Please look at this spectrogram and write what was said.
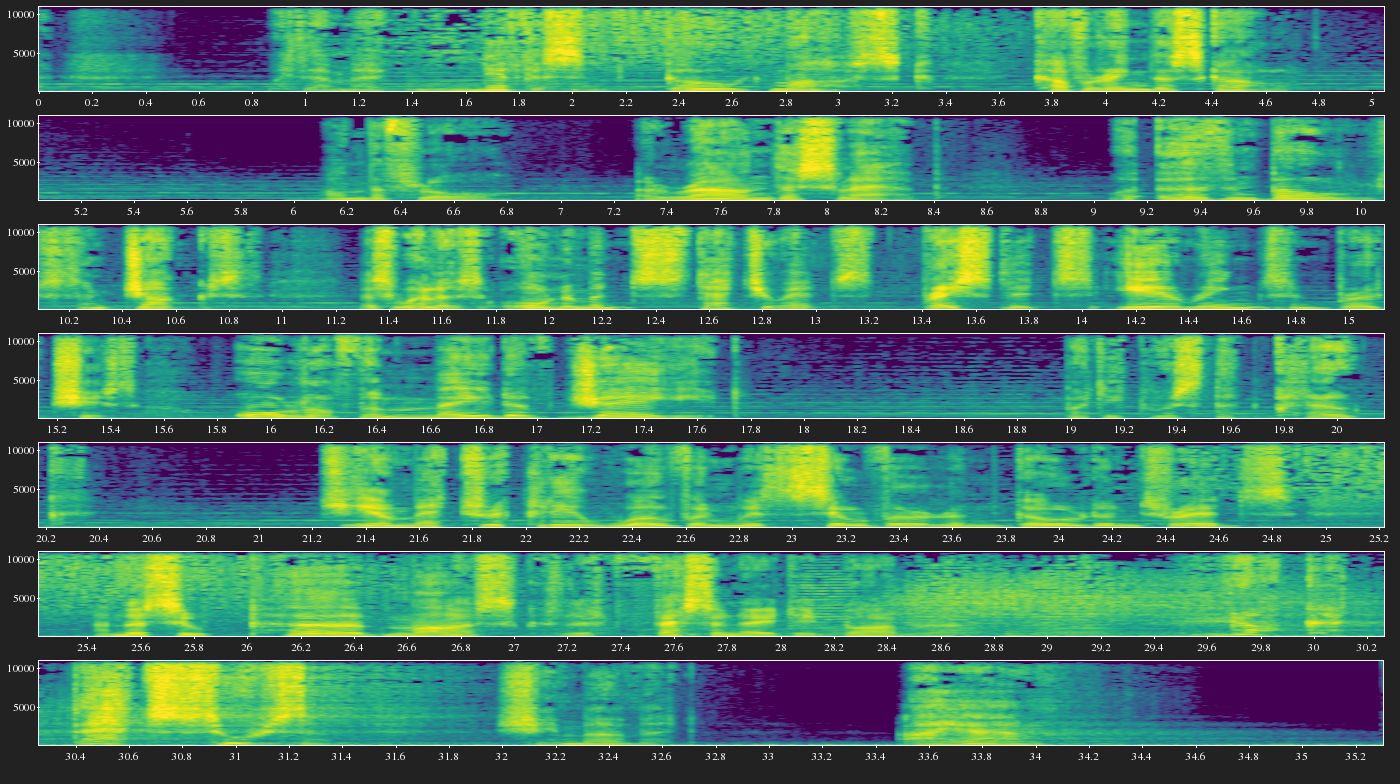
with a magnificent gold mask covering the skull. On the floor, around the slab, were earthen bowls and jugs, as well as ornaments, statuettes, bracelets, earrings, and brooches, all of them made of jade. But it was the cloak geometrically woven with silver and golden threads, and the superb mask that fascinated Barbara. Look at that, Susan, she murmured. I am.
